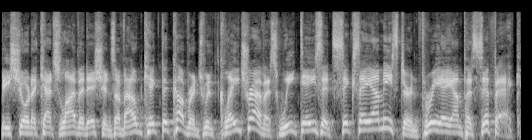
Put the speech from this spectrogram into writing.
Be sure to catch live editions of Outkick the coverage with Clay Travis weekdays at 6 a.m. Eastern, 3 a.m. Pacific.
